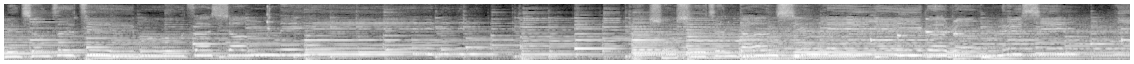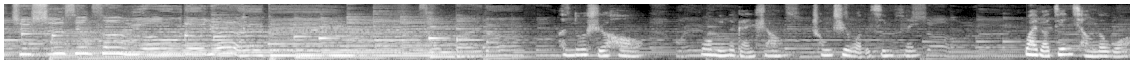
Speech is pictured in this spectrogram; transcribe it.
勉强自己不再想你，说是简单行李一个人旅行，去实现曾有的约定。苍白的很多时候，莫名的感伤充斥我的心扉，外表坚强的我。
